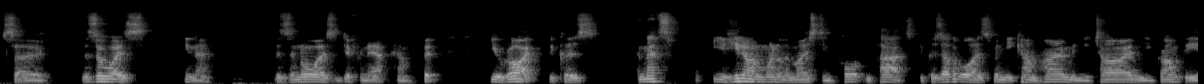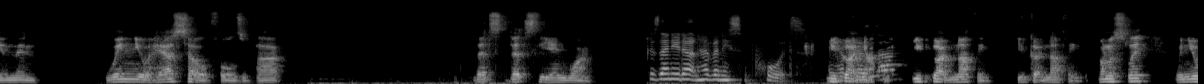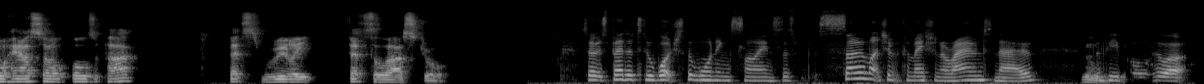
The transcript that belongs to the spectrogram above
So there's always, you know, there's an always a different outcome. But you're right because, and that's you hit on one of the most important parts because otherwise, when you come home and you're tired and you're grumpy, and then when your household falls apart, that's that's the end one. because then you don't have any support you You've have got no nothing. love You've got nothing. You've got nothing. Honestly, when your household falls apart, that's really that's the last straw. So it's better to watch the warning signs. There's so much information around now mm. for people who are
